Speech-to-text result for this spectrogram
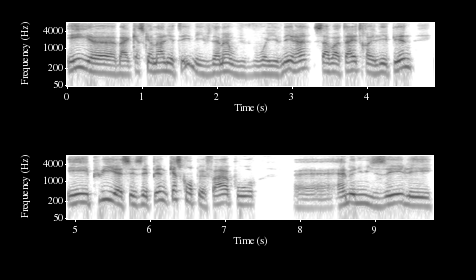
Et ben, qu'est-ce qui a mal été? Bien, évidemment, vous, voyez venir, hein, ça va être l'épine. Et puis, ces épines, qu'est-ce qu'on peut faire pour amenuiser les,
